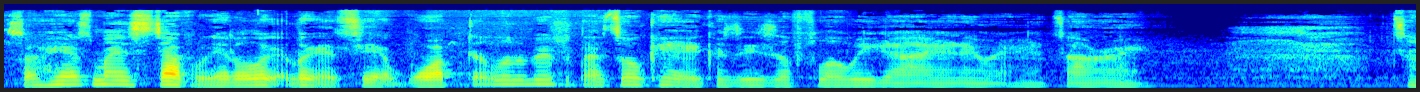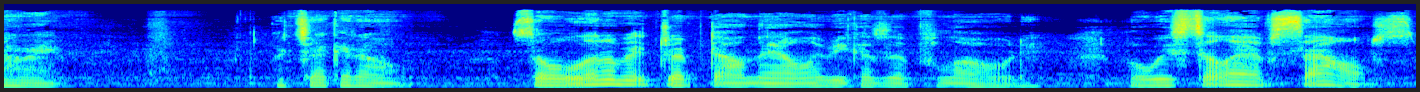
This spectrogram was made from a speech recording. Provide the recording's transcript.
So here's my stuff. We gotta look at look at see it warped a little bit, but that's okay because he's a flowy guy anyway. It's alright. It's alright. But check it out. So a little bit dripped down there only because it flowed. But we still have cells.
